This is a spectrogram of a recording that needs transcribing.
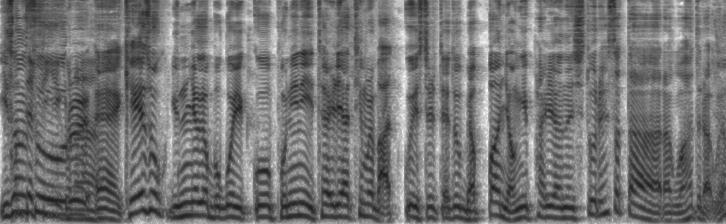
이 선수를. 예, 계속 눈여겨보고 있고 본인이 이탈리아 팀을 맡고 있을 때도 몇 번 영입하려는 시도를 했었다라고 하더라고요.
